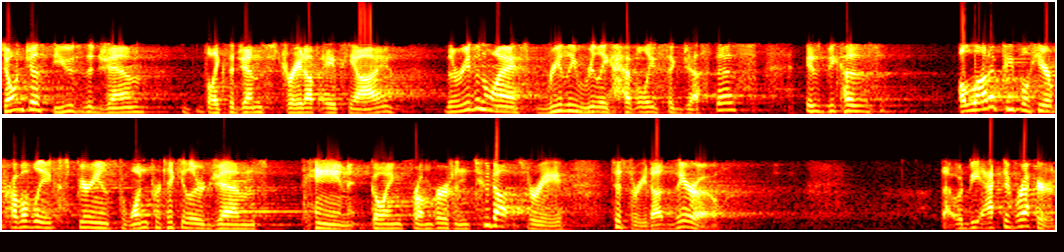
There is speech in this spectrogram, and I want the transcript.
Don't just use the gem like the gem straight up API. The reason why I really, really heavily suggest this is because a lot of people here probably experienced one particular gem's pain going from version 2.3 to 3.0. That would be active record.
